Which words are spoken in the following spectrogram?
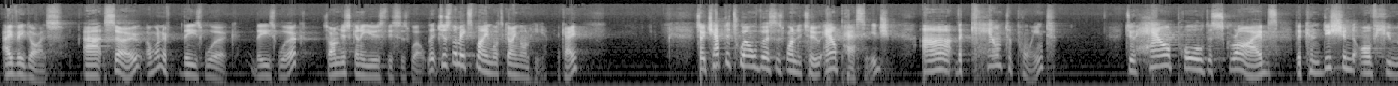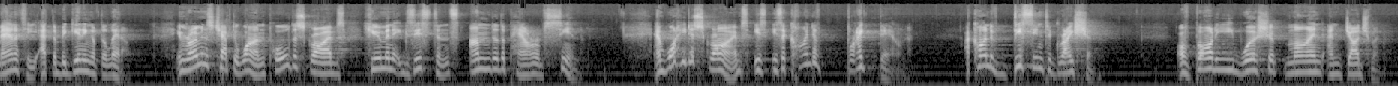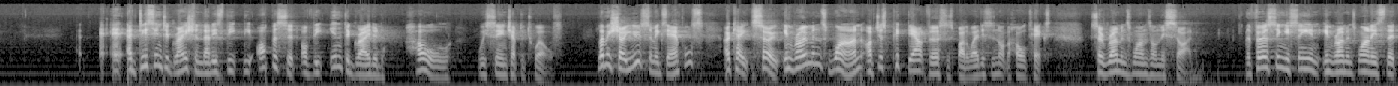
AV guys. Uh, so, I wonder if these work. These work, so I'm just going to use this as well. Let, just let me explain what's going on here, okay? So, chapter 12, verses 1 to 2, our passage, are the counterpoint to how Paul describes the condition of humanity at the beginning of the letter. In Romans chapter 1, Paul describes human existence under the power of sin. And what he describes is, is a kind of breakdown, a kind of disintegration of body, worship, mind, and judgment a, disintegration that is the, the opposite of the integrated whole we see in chapter 12. Let me show you some examples. Okay, so in Romans 1, I've just picked out verses, by the way, this is not the whole text. So Romans 1's on this side. The first thing you see in, in Romans 1 is that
